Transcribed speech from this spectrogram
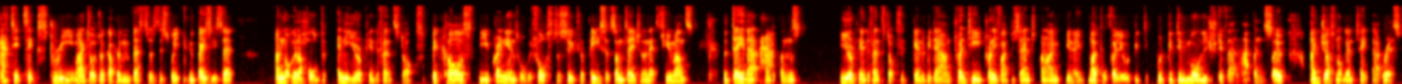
at its extreme, I talked to a couple of investors this week who basically said, I'm not going to hold any European defense stocks because the Ukrainians will be forced to sue for peace at some stage in the next few months. The day that happens, European defense stocks are going to be down 20, 25%. And I'm, you know, my portfolio would be would be demolished if that happens. So I'm just not going to take that risk.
